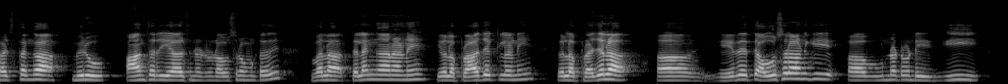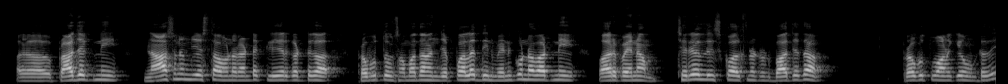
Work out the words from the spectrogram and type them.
ఖచ్చితంగా మీరు ఆన్సర్ చేయాల్సినటువంటి అవసరం ఉంటుంది. ఇవాళ తెలంగాణని ఇవాళ ప్రాజెక్టులని ఇవాళ ప్రజల ఏదైతే అవసరానికి ఉన్నటువంటి ఈ ప్రాజెక్ట్ని నాశనం చేస్తూ ఉన్నారంటే క్లియర్ కట్గా ప్రభుత్వం సమాధానం చెప్పాలి? దీని వెనుకున్న వాటిని వారిపైన చర్యలు తీసుకోవాల్సినటువంటి బాధ్యత ప్రభుత్వానికే ఉంటుంది.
